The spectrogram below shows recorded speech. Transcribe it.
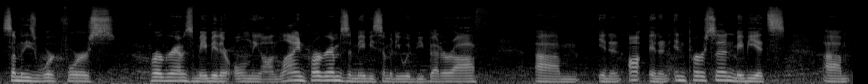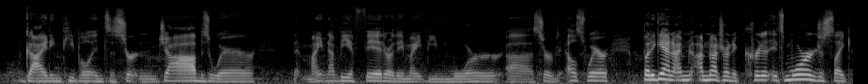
some of these workforce programs maybe they're only online programs and maybe somebody would be better off um, in an uh, in an in person. Maybe it's um, guiding people into certain jobs where that might not be a fit or they might be more uh, served elsewhere. But again, I'm, I'm not trying to criticize. It's more just like,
